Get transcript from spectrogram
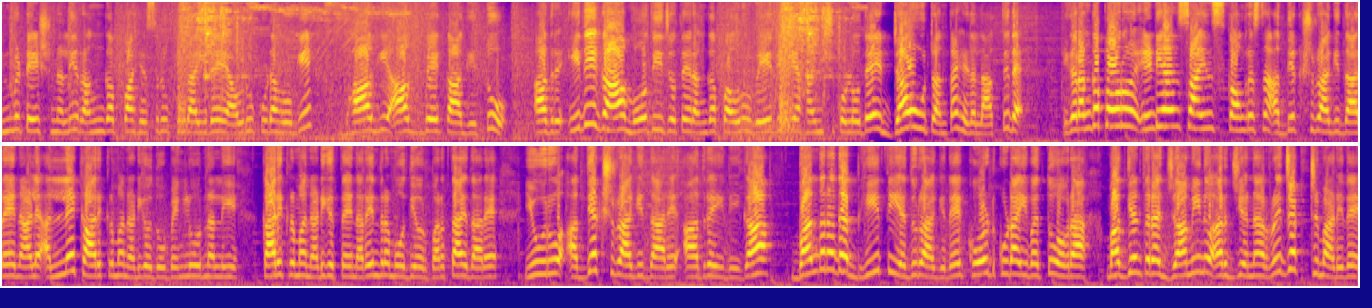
ಇನ್ವಿಟೇಷನ್ ಅಲ್ಲಿ ರಂಗಪ್ಪ ಹೆಸರು ಕೂಡ ಇದೆ. ಅವರು ಕೂಡ ಹೋಗಿ ಭಾಗಿ ಆಗ್ಬೇಕಾಗಿತ್ತು. ಆದ್ರೆ ಇದೀಗ ಮೋದಿ ಜೊತೆ ರಂಗಪ್ಪ ಅವರು ವೇದಿಕೆ ಹಂಚಿಕೊಳ್ಳೋದೇ ಡೌಟ್ ಅಂತ ಹೇಳಲಾಗ್ತಿದೆ. ಈಗ ರಂಗಪ್ಪ ಅವರು ಇಂಡಿಯನ್ ಸೈನ್ಸ್ ಕಾಂಗ್ರೆಸ್ನ ಅಧ್ಯಕ್ಷರಾಗಿದ್ದಾರೆ. ನಾಳೆ ಅಲ್ಲೇ ಕಾರ್ಯಕ್ರಮ ನಡೆಯೋದು ಬೆಂಗಳೂರಿನಲ್ಲಿ ಕಾರ್ಯಕ್ರಮ ನಡೆಯುತ್ತೆ. ನರೇಂದ್ರ ಮೋದಿ ಅವರು ಬರ್ತಾ ಇದ್ದಾರೆ. ಇವರು ಅಧ್ಯಕ್ಷರಾಗಿದ್ದಾರೆ. ಆದ್ರೆ ಇದೀಗ ಬಂಧನದ ಭೀತಿ ಎದುರಾಗಿದೆ. ಕೋರ್ಟ್ ಕೂಡ ಇವತ್ತು ಅವರ ಮಧ್ಯಂತರ ಜಾಮೀನು ಅರ್ಜಿಯನ್ನ ರಿಜೆಕ್ಟ್ ಮಾಡಿದೆ.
